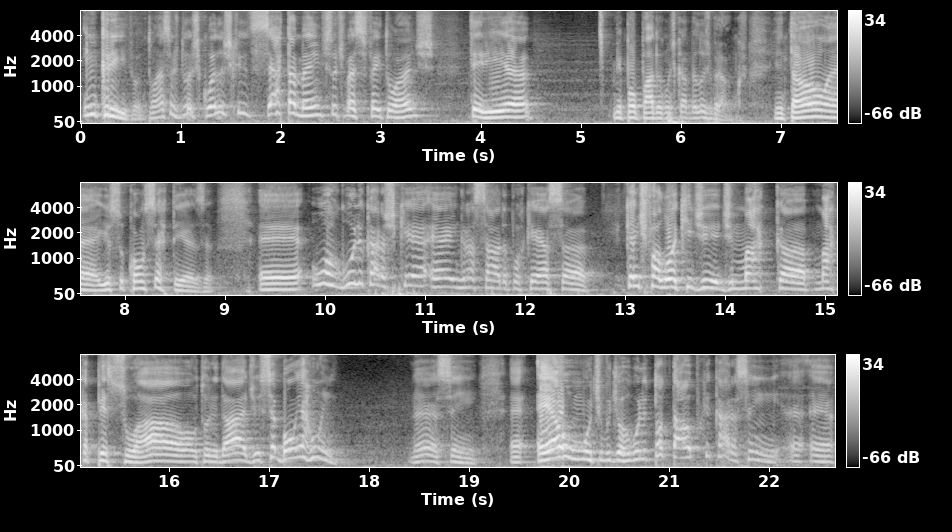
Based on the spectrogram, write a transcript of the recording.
incrível. Então essas duas coisas que certamente, se eu tivesse feito antes, teria me poupado alguns cabelos brancos. Então, é, isso com certeza. É, o orgulho, cara, acho que é, é, engraçado, porque essa. que a gente falou aqui de, de marca, marca pessoal, autoridade, isso é bom e é ruim. Né? Assim, é, é um motivo de orgulho total, porque, cara, assim, é, é,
